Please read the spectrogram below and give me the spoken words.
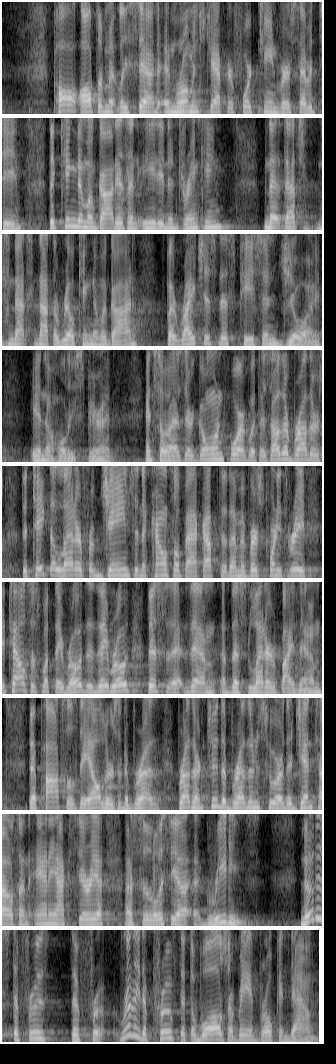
Paul ultimately said in Romans chapter 14, verse 17, the kingdom of God isn't eating and drinking. That, that's, that's not the real kingdom of God, but righteousness, peace, and joy in the Holy Spirit. And so, as they're going forward with his other brothers to take the letter from James and the council back up to them, in verse 23, it tells us what they wrote. They wrote this, uh, them, uh, this letter by them, the apostles, the elders, and the brethren, to the brethren who are the Gentiles in Antioch, Syria, uh, Cilicia, uh, greetings. Notice the fruit, the fruit, really the proof that the walls are being broken down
